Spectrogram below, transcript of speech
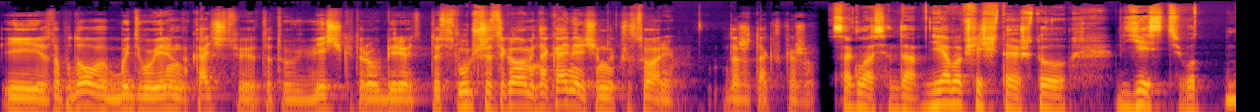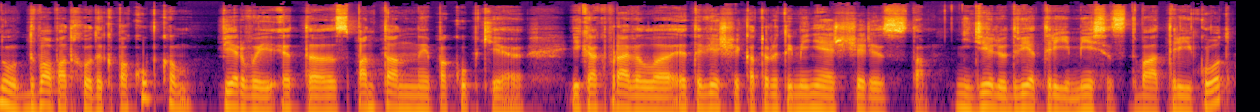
И стопудово быть уверенным в качестве вот этой вещи, которую вы берете. То есть лучше сэкономить на камере, чем на аксессуаре даже так скажу. Согласен, да. Я вообще считаю, что есть вот, ну, два подхода к покупкам. Первый – это спонтанные покупки, и, как правило, это вещи, которые ты меняешь через там, неделю, две, три, месяц, два, три, год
